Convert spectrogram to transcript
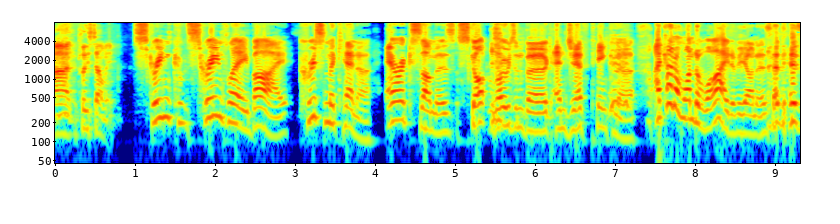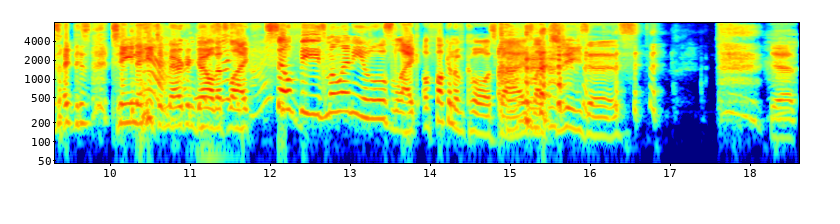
Uh, please tell me. Screen screenplay by Chris McKenna, Eric Summers, Scott Rosenberg, and Jeff Pinkner. I kind of wonder why, to be honest, that there's like this teenage American girl that's like selfies, millennials. Like, oh, fucking of course, guys. Like, Jesus. Yeah.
